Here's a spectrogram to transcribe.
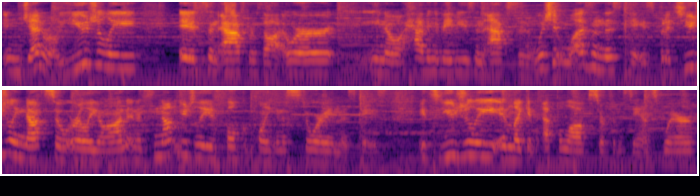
in general. Usually it's an afterthought or you know having a baby is an accident which it was in this case but it's usually not so early on and it's not usually a focal point in a story in this case. It's usually in like an epilogue circumstance where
